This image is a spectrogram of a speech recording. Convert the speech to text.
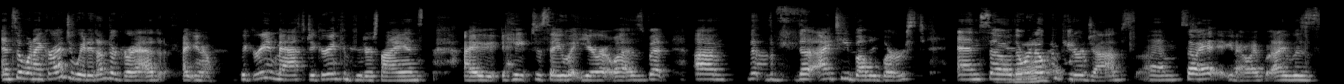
and so when I graduated undergrad, I, you know, degree in math, degree in computer science. I hate to say what year it was, but um, the, the, the IT bubble burst, and so there were no uh-huh. computer jobs. Um, so I, you know, I, I was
